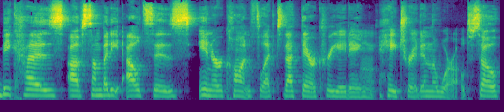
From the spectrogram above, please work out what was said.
because of somebody else's inner conflict that they're creating hatred in the world. So,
